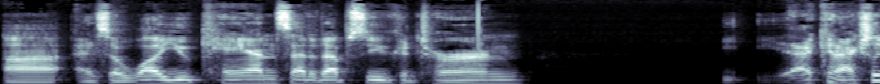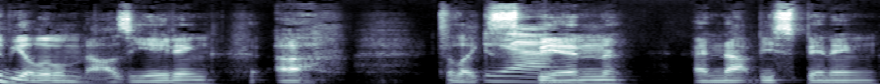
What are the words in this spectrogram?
Uh, and so while you can set it up so you can turn, that can actually be a little nauseating uh, to like Yeah. spin and not be spinning.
